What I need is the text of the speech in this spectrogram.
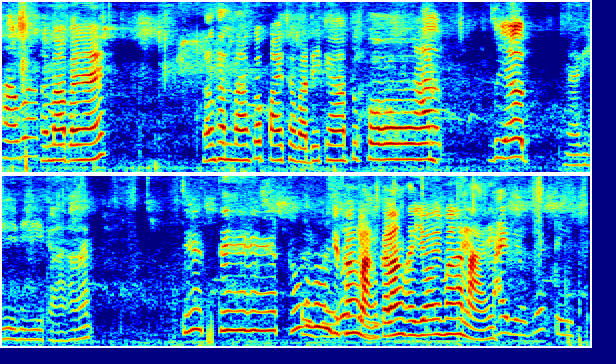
ครับว่าทันวาไปไหนน้องทันวาก็ไปสวัสดีครับทุกคนเบียบนาดีดีครับตืดตืดโอ้ยอยู่ข้างหลังกำลังทยอยมาหลายไปเบียบไม่ตื่นใจ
